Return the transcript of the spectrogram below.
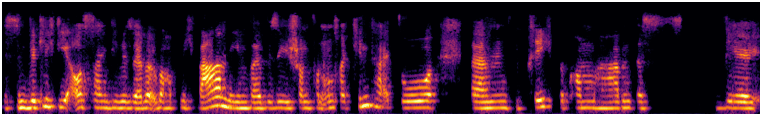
das sind wirklich die Aussagen, die wir selber überhaupt nicht wahrnehmen, weil wir sie schon von unserer Kindheit so ähm, geprägt bekommen haben, dass wir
